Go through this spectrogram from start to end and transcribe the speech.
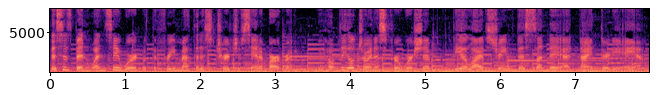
This has been Wednesday Word with the Free Methodist Church of Santa Barbara. We hope that you'll join us for worship via live stream this Sunday at 9:30 a.m.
